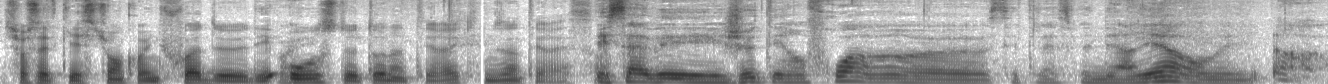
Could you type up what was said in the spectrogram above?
sur cette question, encore une fois, de, des hausses de taux d'intérêt qui nous intéressent. Et ça avait jeté un froid, hein, euh, c'était la semaine dernière. On a dit, ah,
